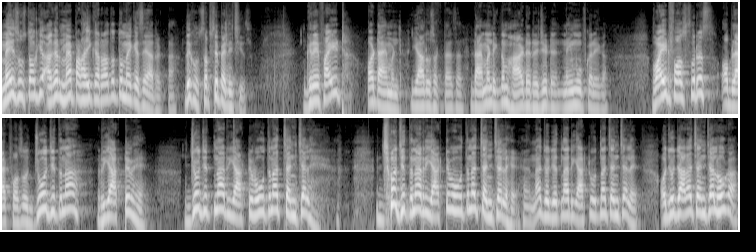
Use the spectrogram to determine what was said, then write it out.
मैं ये सोचता हूँ कि अगर मैं पढ़ाई कर रहा था तो मैं कैसे याद रखता? देखो, सबसे पहली चीज़ ग्रेफाइट और डायमंड याद हो सकता है सर। डायमंड एकदम हार्ड है रिजिड है, नहीं मूव करेगा। व्हाइट फॉस्फोरस और ब्लैक फॉस्फोरस जो जितना रिएक्टिव है, जो जितना रिएक्टिव वो उतना चंचल है। जो जितना रिएक्टिव वो उतना चंचल है ना? जो जितना रिएक्टिव उतना चंचल है। और जो ज़्यादा चंचल होगा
